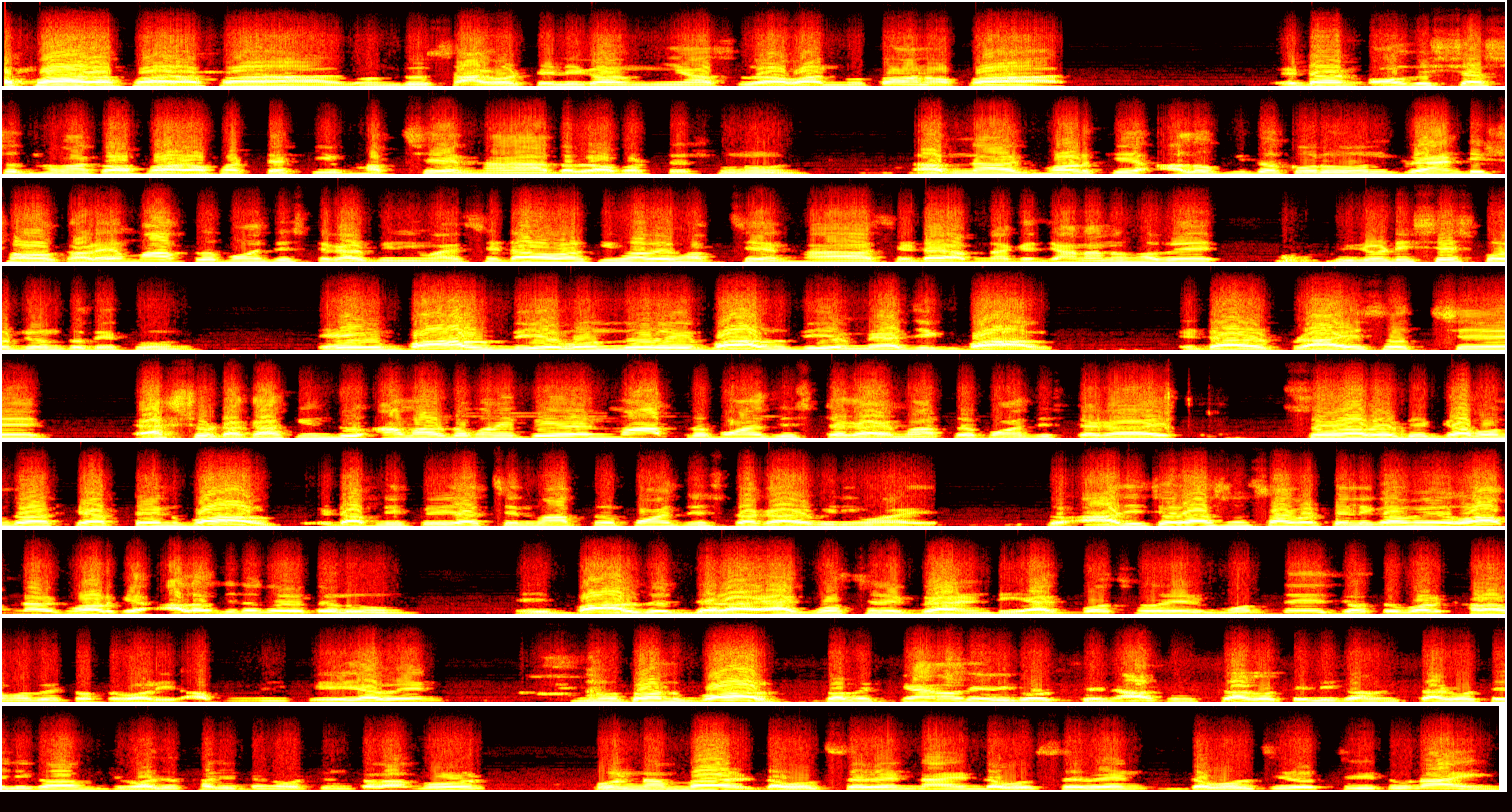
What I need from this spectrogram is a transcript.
Offer offer offer. বন্ধু, সাগর telecom নিয়ে আসলো আবার নতুন অফার। এটা অবিশ্বাস্য ধামাকা অফার। অফারটা কি ভাবছেন? হ্যাঁ তবে অফারটা শুনুন। আপনার ঘরকে আলোকিত করুন, গ্যারান্টি সহকারে মাত্র পঁয়ত্রিশ টাকার বিনিময়ে। সেটাও আবার কীভাবে ভাবছেন? হ্যাঁ সেটাই আপনাকে জানানো হবে। ভিডিওটি শেষ পর্যন্ত দেখুন। এই বাল্ব দিয়ে বন্ধু এই বাল্ব দিয়ে ম্যাজিক বাল্ব এটার প্রাইস হচ্ছে একশো টাকা, কিন্তু আমার দোকানে পেয়েন মাত্র পঁয়ত্রিশ টাকায়, মাত্র পঁয়ত্রিশ টাকায় সৌরভের বিজ্ঞাপন দেওয়া ক্যাপ্টেন বাল্ব এটা আপনি পেয়ে যাচ্ছেন মাত্র পঁয়ত্রিশ টাকার বিনিময়ে। তো আজই চলে আসুন সাগর টেলিকমে ও আপনার ঘরকে আলোকিত করে তুলুন এই বাল্বের দ্বারা। এক বছরের গ্যারান্টি এক বছরের মধ্যে যতবার খারাপ হবে ততবারই আপনি পেয়ে যাবেন। নতুন বাল্ব। তবে কেন দেরি করছেন? আসুন সাগর টেলিকম সাগর টেলিকম যোগাযোগ খালির জন্য অর্জুন তলা মোড় phone number double seven nine double seven double zero three two nine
